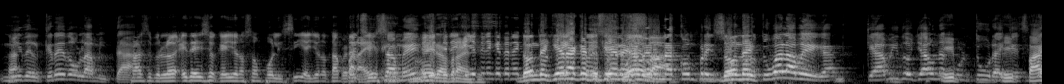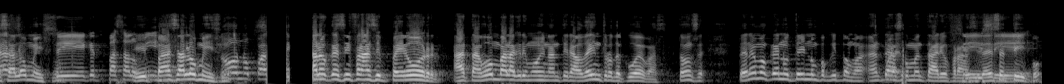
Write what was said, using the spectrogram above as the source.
ni del credo la mitad. Francis, pero él te dice que ellos no son policías, ellos no están para eso. Precisamente. Ellos Mira, tienen- ellos Francis, tienen que tener donde quiera que tú tienes- Puede haber una comprensión, ¿Dónde- pero tú vas a La Vega, que ha habido ya una Y, cultura. Y, y que pasa lo mismo. Sí, es que pasa lo y mismo. pasa lo mismo. No, no pasa. Claro que sí, Francis, peor. Hasta bomba lacrimógena han tirado dentro de cuevas. Entonces, tenemos que nutrirnos un poquito más antes de hacer comentarios, Francis, Sí, de ese sí. tipo.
